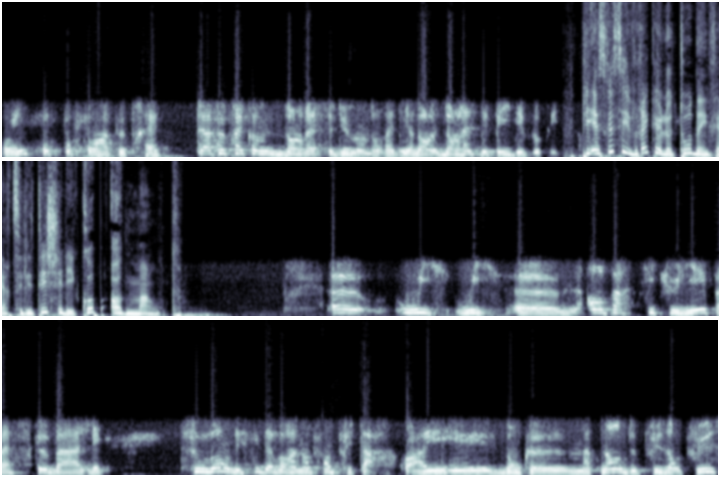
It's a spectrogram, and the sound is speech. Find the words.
Oui, 16% à peu près. C'est à peu près comme dans le reste du monde, on va dire, dans, dans le reste des pays développés. Puis est-ce que c'est vrai que le taux d'infertilité chez les couples augmente? Euh, oui, oui. Euh, en particulier parce que bah, les, souvent on décide d'avoir un enfant plus tard. Quoi. Et, donc euh, maintenant, de plus en plus,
